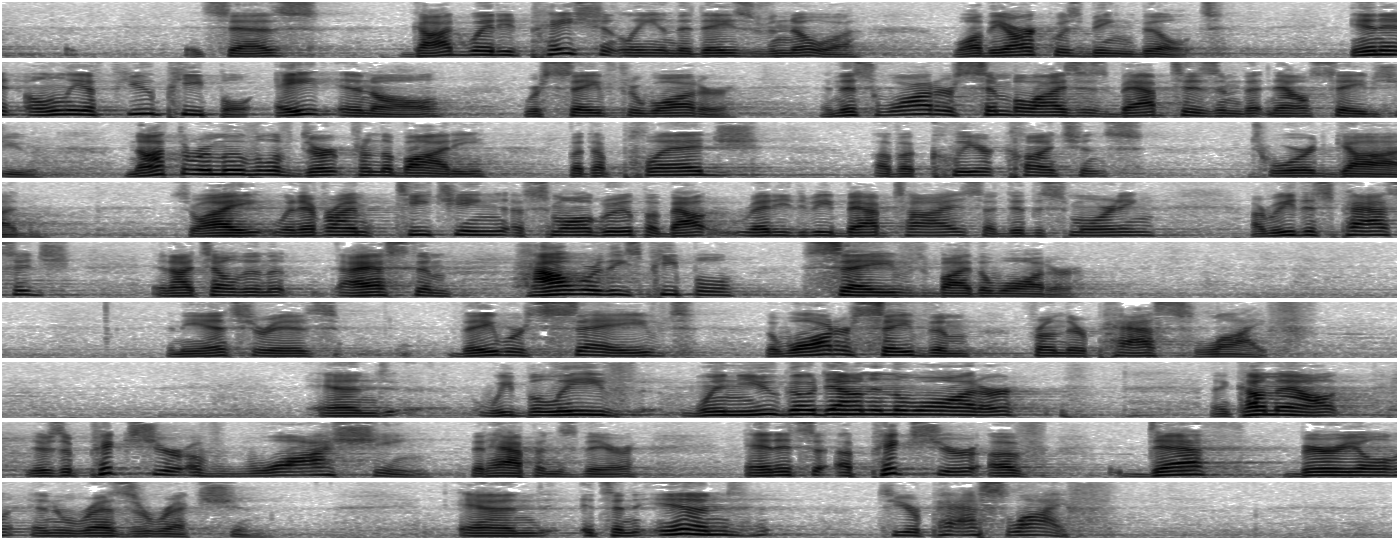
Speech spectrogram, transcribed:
It says, God waited patiently in the days of Noah while the ark was being built. In it, only a few people, eight in all, were saved through water. And this water symbolizes baptism that now saves you. Not the removal of dirt from the body, but the pledge of a clear conscience toward God. So I, whenever I'm teaching a small group about ready to be baptized, I did this morning, I read this passage and I tell them, I ask them, how were these people saved by the water? And the answer is, they were saved, the water saved them from their past life. And we believe when you go down in the water and come out, there's a picture of washing that happens there. And it's a picture of death, burial, and resurrection. And it's an end to your past life.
